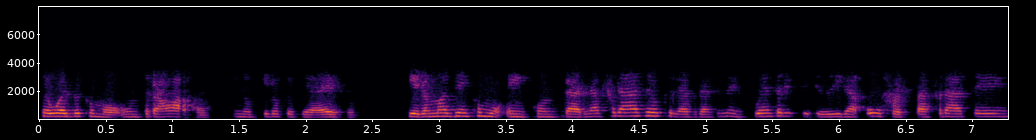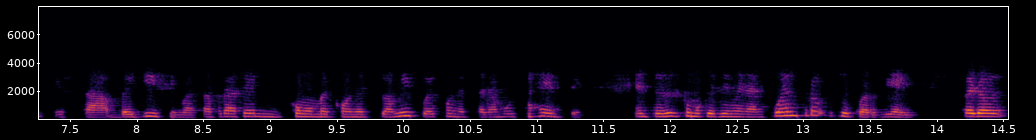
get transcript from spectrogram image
se vuelve como un trabajo y no quiero que sea eso. Quiero más bien como encontrar la frase o que la frase me encuentre y que yo diga, uff, esta frase está bellísima, esta frase como me conectó a mí puede conectar a mucha gente. Entonces como que si me la encuentro, súper bien pero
